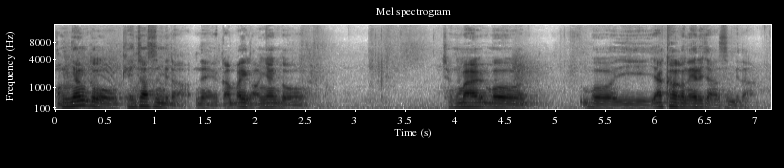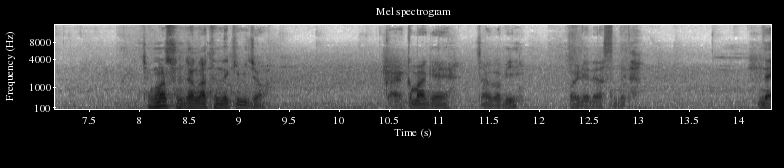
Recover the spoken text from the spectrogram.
광량도 괜찮습니다. 네, 깜빡이 광량도 정말 뭐, 뭐, 이 약하거나 이러지 않습니다. 정말 순정 같은 느낌이죠. 깔끔하게 작업이 완료되었습니다. 네,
